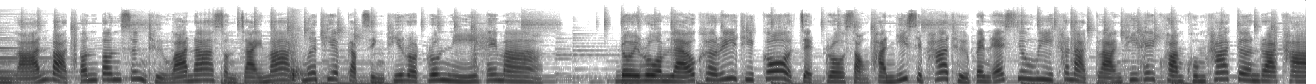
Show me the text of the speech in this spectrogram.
1 ล้านบาทต้นๆ ซึ่งถือว่าน่าสนใจมากเมื่อเทียบกับสิ่งที่รถรุ่นนี้ให้มา โดยรวมแล้ว Curry Tigo 7 Pro 2025 ถือเป็น SUV ขนาดกลางที่ให้ความคุ้มค่าเกินราคา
